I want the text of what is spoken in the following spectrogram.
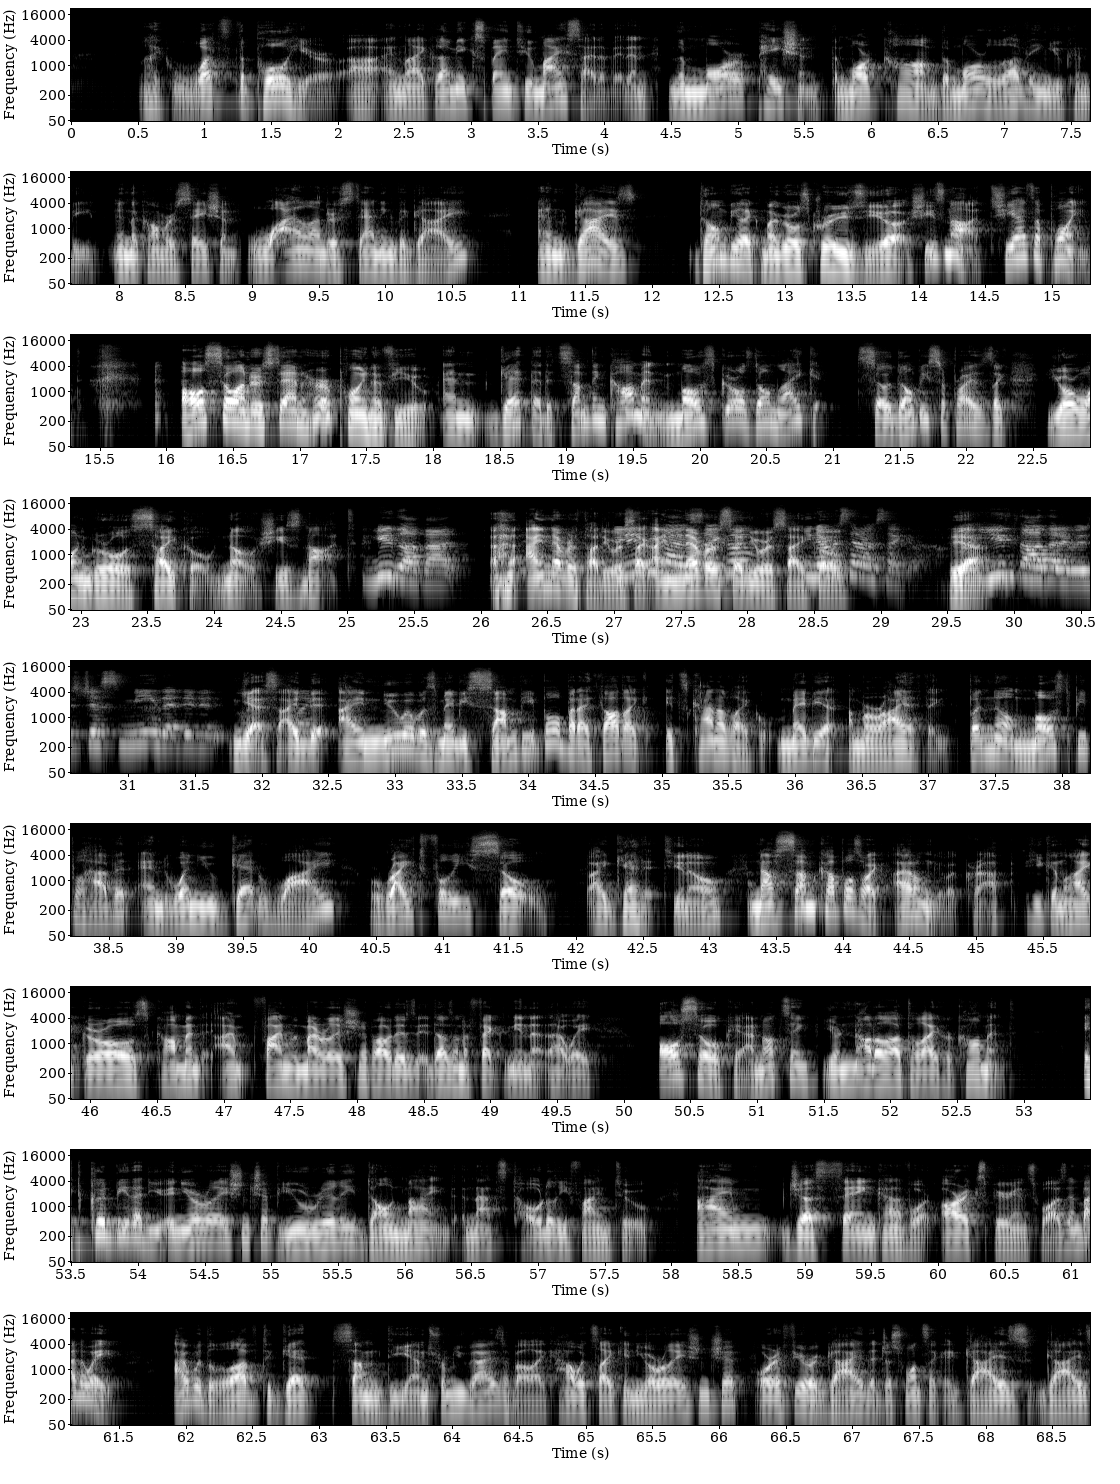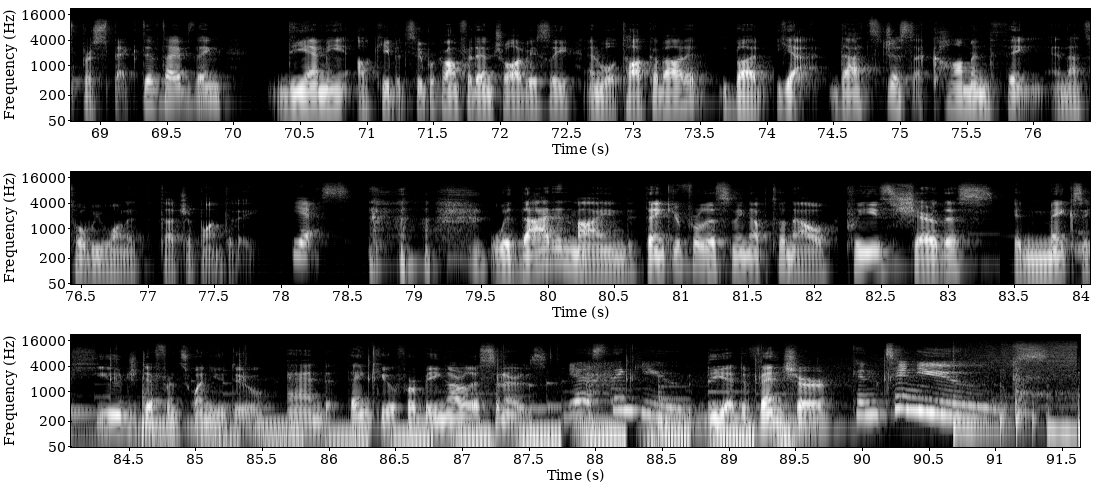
like, what's the pull here? Uh, and like, let me explain to you my side of it. And the more patient, the more calm, the more loving you can be in the conversation while understanding the guy. And guys, don't be like, my girl's crazy. Uh, she's not. She has a point also understand her point of view and get that it's something common. Most girls don't like it. So don't be surprised. It's like your one girl is psycho. No, she's not. You thought that. I never thought you were You psycho. think I never psycho? said you were psycho. You never said I was psycho. Yeah. But you thought that it was just me that didn't. like- Yes, I like- did. I knew it was maybe some people, but I thought like it's kind of like maybe a, a Mariah thing. But no, most people have it, and when you get why, rightfully so. I get it, you know? Now, some couples are like, I don't give a crap. He can like girls, comment. I'm fine with my relationship how it is. It doesn't affect me in that, that way. Also, okay, I'm not saying you're not allowed to like or comment. It could be that you, in your relationship, you really don't mind, and that's totally fine too. I'm just saying kind of what our experience was. And by the way, I would love to get some DMs from you guys about like how it's like in your relationship, or if you're a guy that just wants like a guy's guy's perspective type thing. DM me. I'll keep it super confidential, obviously, and we'll talk about it. But yeah, that's just a common thing, and that's what we wanted to touch upon today. Yes. With that in mind, thank you for listening up till now. Please share this. It makes a huge difference when you do. And thank you for being our listeners. Yes, thank you. The adventure Continues.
